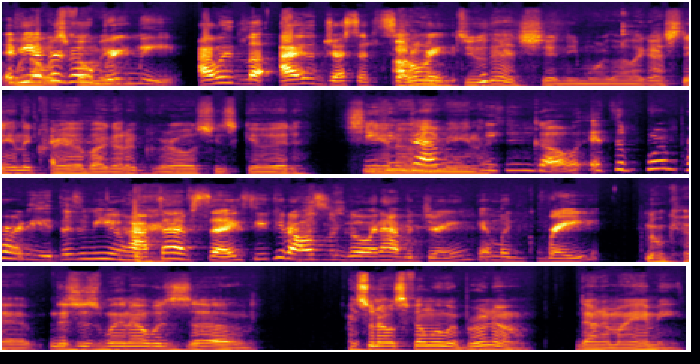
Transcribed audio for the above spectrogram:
if you I ever go, filming. bring me. I would. Lo- I would dress up so I don't great. do that shit anymore though. Like I stay in the crib. I got a girl. She's good. She you can know come. what I mean? We can go. It's a porn party. It doesn't mean you have to have sex. You could also go and have a drink and look great. Okay, this is when I was. Uh, it's when I was filming with Bruno down in Miami.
